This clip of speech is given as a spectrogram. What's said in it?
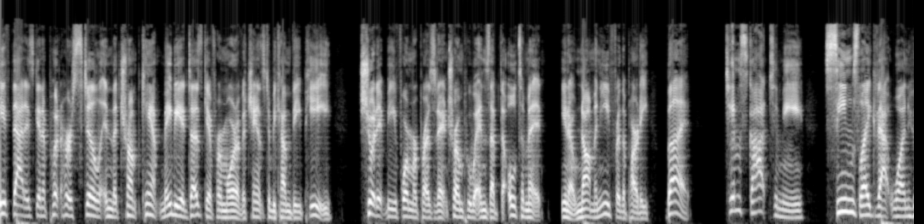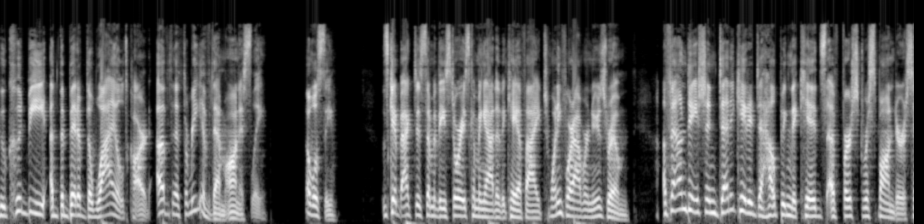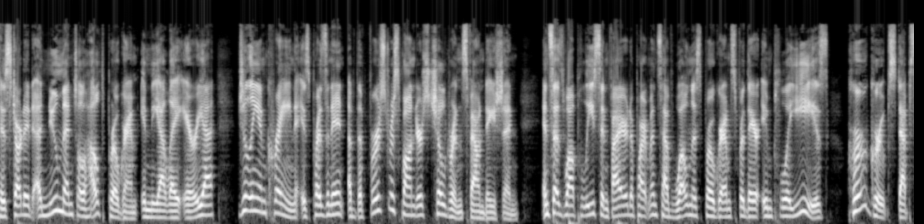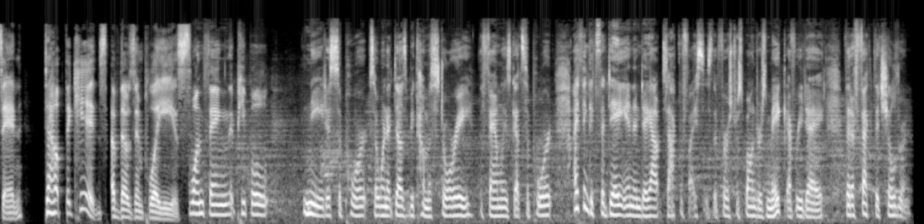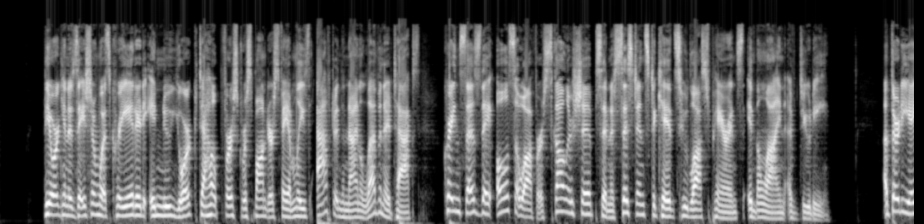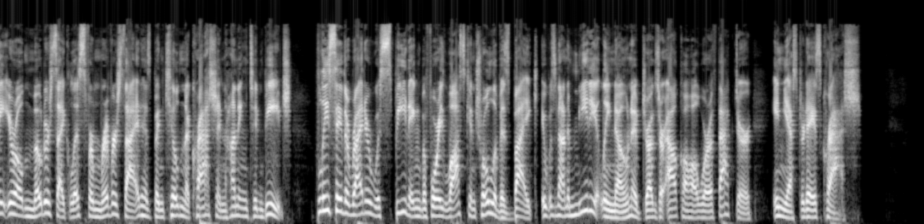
if that is going to put her still in the Trump camp. Maybe it does give her more of a chance to become VP should it be former President Trump who ends up the ultimate, you know, nominee for the party. But Tim Scott to me seems like that one who could be a, the bit of the wild card of the three of them, honestly. But we'll see. Let's get back to some of these stories coming out of the KFI 24 hour newsroom. A foundation dedicated to helping the kids of first responders has started a new mental health program in the LA area. Jillian Crane is president of the First Responders Children's Foundation and says while police and fire departments have wellness programs for their employees, her group steps in to help the kids of those employees. One thing that people need is support. So when it does become a story, the families get support. I think it's the day in and day out sacrifices that first responders make every day that affect the children. The organization was created in New York to help first responders' families after the 9 11 attacks. Crane says they also offer scholarships and assistance to kids who lost parents in the line of duty. A 38 year old motorcyclist from Riverside has been killed in a crash in Huntington Beach. Police say the rider was speeding before he lost control of his bike. It was not immediately known if drugs or alcohol were a factor in yesterday's crash.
